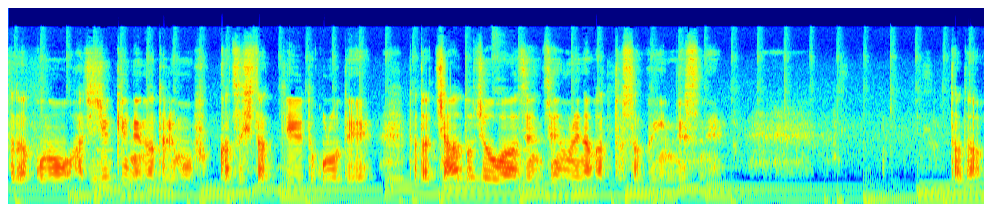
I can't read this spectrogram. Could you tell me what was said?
ただこの89年のあたりも復活したっていうところでただチャート上は全然売れなかった作品ですねただ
